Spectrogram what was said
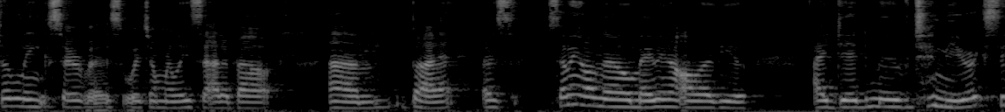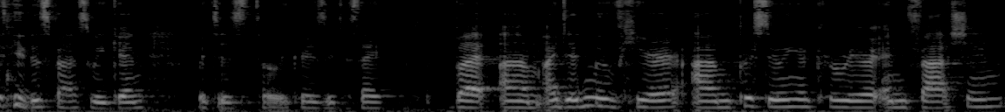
the link service, which I'm really sad about. Um, but as some of y'all know, maybe not all of you, I did move to New York City this past weekend, which is totally crazy to say. But um, I did move here. I'm pursuing a career in fashion,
